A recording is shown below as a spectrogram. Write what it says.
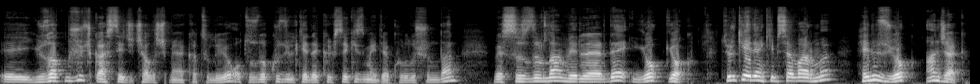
163 gazeteci çalışmaya katılıyor. 39 ülkede 48 medya kuruluşundan ve sızdırılan verilerde yok yok. Türkiye'den kimse var mı? Henüz yok. Ancak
